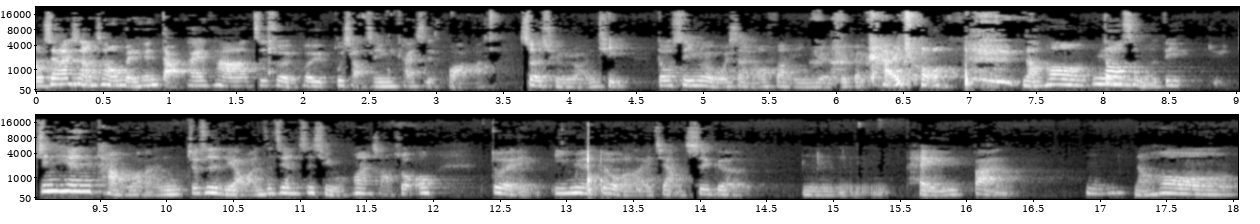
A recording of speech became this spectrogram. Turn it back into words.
我现在想想，我每天打开它，之所以会不小心开始滑社群软体，都是因为我想要放音乐这个开头。然后到什么地？今天谈完就是聊完这件事情，我忽然想说，哦，对，音乐对我来讲是个嗯陪伴，嗯然后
